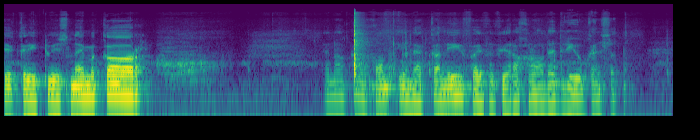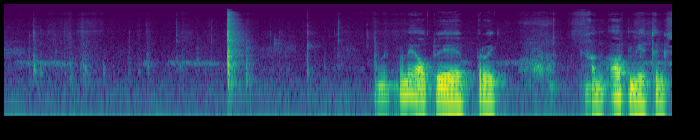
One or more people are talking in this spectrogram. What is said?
seker die twee sny mekaar en dan kan ek gaan en ek kan nie 45 grade driehoek insit En ek kon nie al twee projek gaan afmetings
